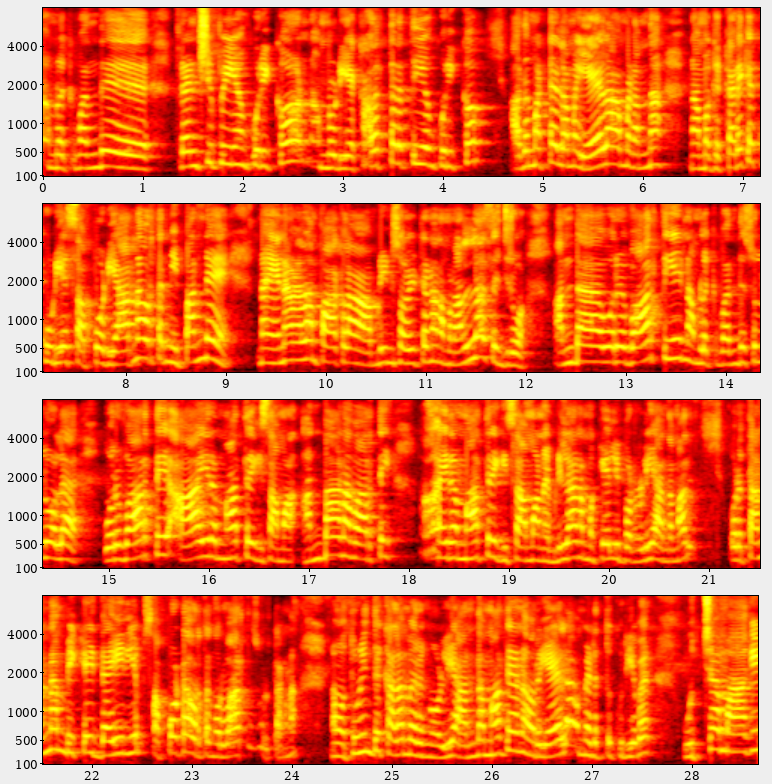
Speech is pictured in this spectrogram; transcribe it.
நம்மளுக்கு வந்து ஃப்ரெண்ட்ஷிப்பையும் குறிக்கும் நம்மளுடைய கலத்தரத்தையும் குறிக்கும். அது மட்டும் இல்லாமல் ஏழாம் இடம் தான் நமக்கு கிடைக்கக்கூடிய சப்போர்ட் யாருன்னா ஒருத்தர் நீ பண்ணு நான் என்ன வேணாலும் பார்க்கலாம் அப்படின்னு சொல்லிட்டேன்னா நம்ம நல்லா செஞ்சுருவோம். அந்த ஒரு வார்த்தையே நம்மளுக்கு வந்து சொல்லுவோம்ல ஒரு வார்த்தை ஆயிரம் மாத்திரைக்கு சாமான் அன்பான வார்த்தை ஆயிரம் மாத்திரைக்கு சாமான் இப்படிலாம் நம்ம கேள்விப்படுறோம் இல்லையா? அந்த மாதிரி ஒரு தன்னம்பிக்கை தைரியம் சப்போர்ட்டாக ஒருத்தங்க ஒரு வார்த்தை சொல்லிட்டாங்கன்னா நம்ம துணிந்து கிளம்பிருங்க இல்லையா? அந்த மாதிரியான ஒரு ஏழாம் இடத்துக்குரியவர் உச்சமாகி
